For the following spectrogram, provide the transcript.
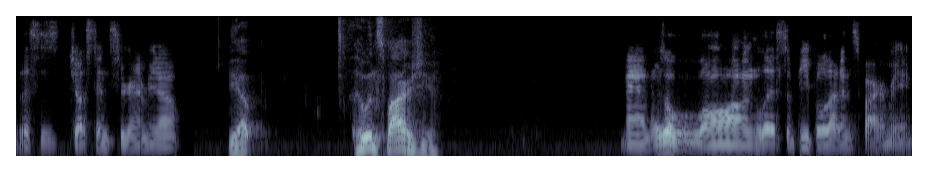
this is just Instagram. You know. yep who inspires you Man, there's a long list of people that inspire me.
